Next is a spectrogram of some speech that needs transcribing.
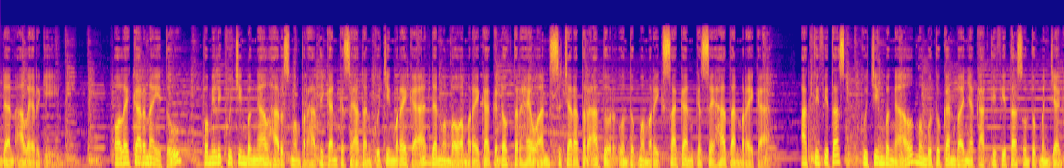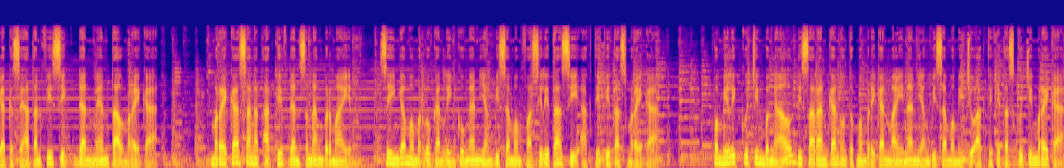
dan alergi. Oleh karena itu, pemilik kucing bengal harus memperhatikan kesehatan kucing mereka dan membawa mereka ke dokter hewan secara teratur untuk memeriksakan kesehatan mereka. Aktivitas kucing bengal membutuhkan banyak aktivitas untuk menjaga kesehatan fisik dan mental mereka. Mereka sangat aktif dan senang bermain, sehingga memerlukan lingkungan yang bisa memfasilitasi aktivitas mereka. Pemilik kucing bengal disarankan untuk memberikan mainan yang bisa memicu aktivitas kucing mereka,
